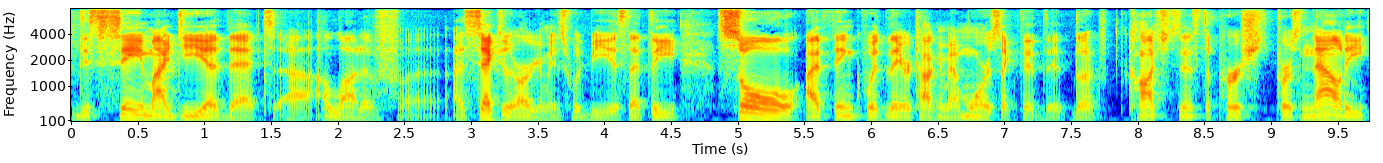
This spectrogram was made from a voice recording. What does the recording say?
the same idea that uh, a lot of uh, secular arguments would be is that the soul. I think what they were talking about more is like the the, the consciousness, the pers- personality.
